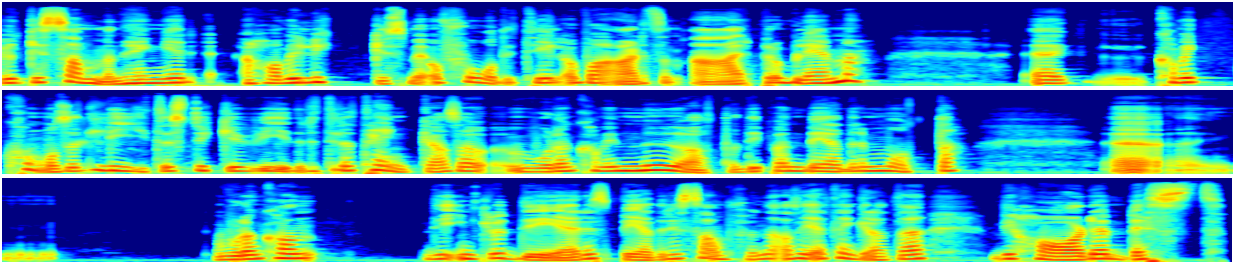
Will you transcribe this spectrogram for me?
hvilke sammenhenger har vi lykkes med å få de til, og hva er det som er problemet? Eh, kan vi komme oss et lite stykke videre til å tenke altså, hvordan kan vi møte de på en bedre måte? Eh, hvordan kan de inkluderes bedre i samfunnet? Altså, jeg tenker at det, vi har det best,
